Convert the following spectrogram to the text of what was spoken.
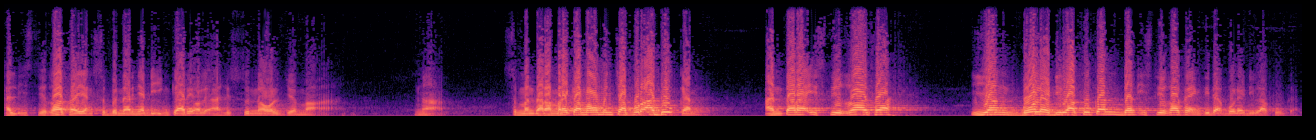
al-istighatsah yang sebenarnya diingkari oleh ahli sunnah wal jamaah. Nah, sementara mereka mau mencampur adukkan antara istighatsah yang boleh dilakukan dan istighatsah yang tidak boleh dilakukan.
